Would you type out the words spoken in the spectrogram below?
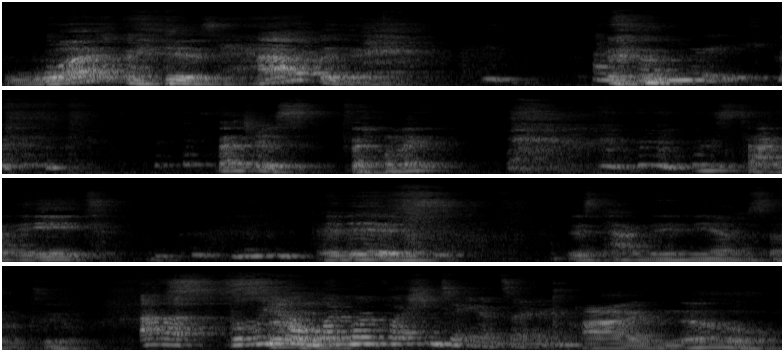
what is happening? I'm hungry. Is that your stomach? It's time to eat. It is. It's time to end the episode too. Uh, but we So- have one more question to answer. I know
